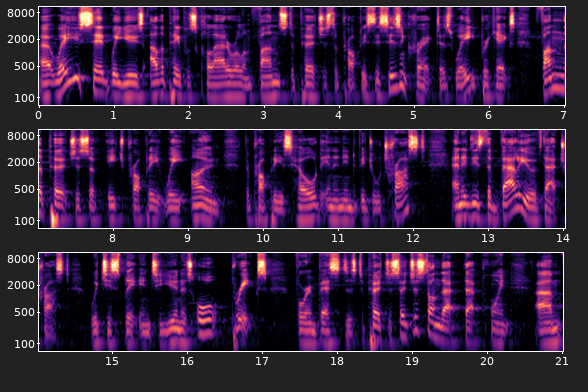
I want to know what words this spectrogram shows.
Uh, where you said we use other people's collateral and funds to purchase the properties, this isn't correct, as we, BrickX, fund the purchase of each property we own. The property is held in an individual trust, and it is the value of that trust which is split into units or bricks for investors to purchase. So, just on that, that point, um,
